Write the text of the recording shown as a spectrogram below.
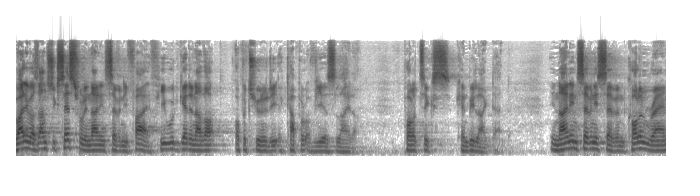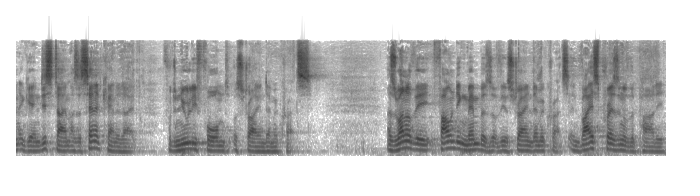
while he was unsuccessful in 1975, he would get another opportunity a couple of years later. Politics can be like that. In 1977, Colin ran again, this time as a Senate candidate for the newly formed Australian Democrats. As one of the founding members of the Australian Democrats and vice president of the party,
